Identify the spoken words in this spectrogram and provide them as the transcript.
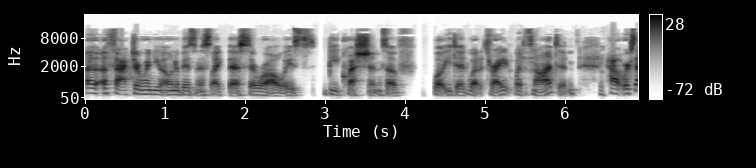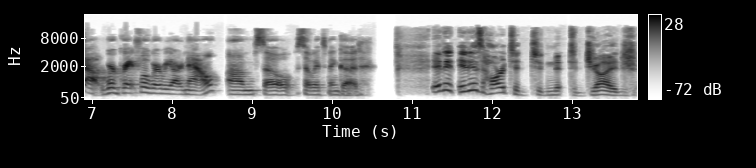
a, a factor when you own a business like this. There will always be questions of what you did, what it's right, what it's not, and how it works out. We're grateful where we are now. Um, so, so it's been good. And it, it is hard to, to, to judge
